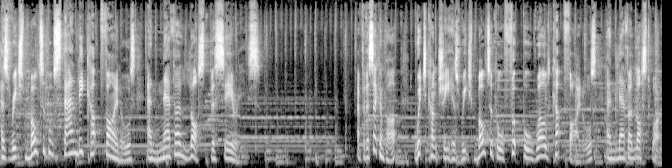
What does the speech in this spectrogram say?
has reached multiple Stanley Cup finals and never lost the series? And for the second part, which country has reached multiple Football World Cup finals and never lost one?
